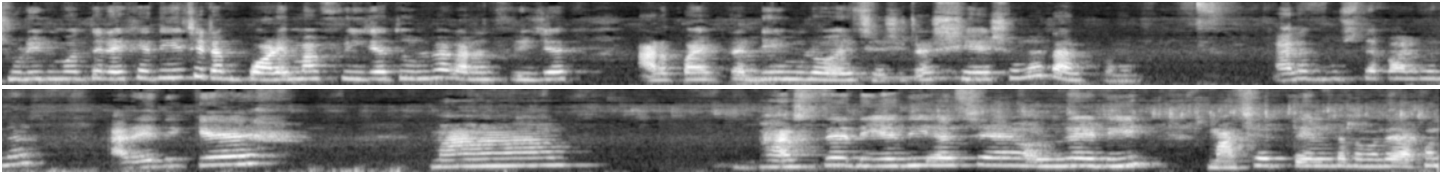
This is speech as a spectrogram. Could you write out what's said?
ঝুড়ির মধ্যে রেখে দিয়েছি। এটা পরে মা ফ্রিজে তুলবে, কারণ ফ্রিজে আর কয়েকটা ডিম রয়েছে, সেটা শেষ হলে তারপরে। তাহলে বুঝতে পারবে না। আর এদিকে মা ভাজতে দিয়ে দিয়েছে অলরেডি মাছের তেলটা তোমাদের এখন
